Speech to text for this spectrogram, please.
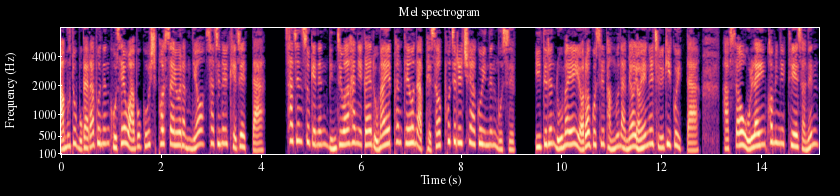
아무도 못 알아보는 곳에 와보고 싶었어요람며 사진을 게재했다. 사진 속에는 민지와 한이가 로마의 판테온 앞에서 포즈를 취하고 있는 모습. 이들은 로마의 여러 곳을 방문하며 여행을 즐기고 있다. 앞서 온라인 커뮤니티에서는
